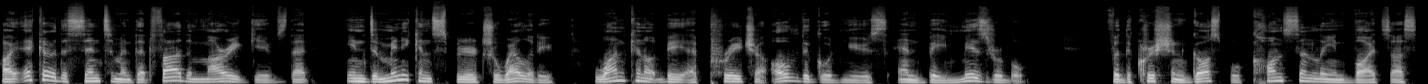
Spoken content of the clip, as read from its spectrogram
I echo the sentiment that Father Murray gives that in Dominican spirituality, one cannot be a preacher of the good news and be miserable. For the Christian gospel constantly invites us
